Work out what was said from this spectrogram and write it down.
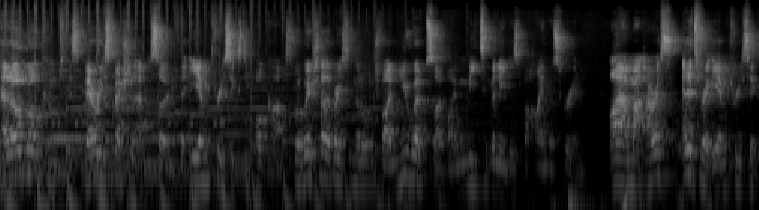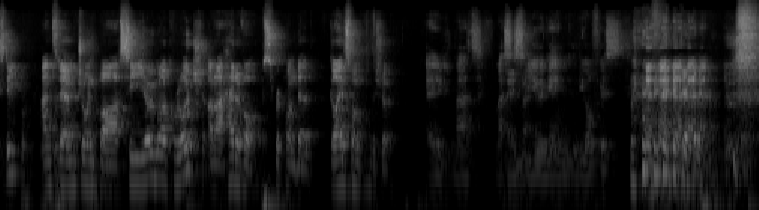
Hello and welcome to this very special episode of the EM360 podcast, where we're celebrating the launch of our new website by meeting the leaders behind the screen. I am Matt Harris, editor at EM360, and today I'm joined by our CEO Michael Lodge and our head of ops, Ripon Deb. Guys, welcome to the show. Hey Matt, nice Hey, to Matt. see you again in the office.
